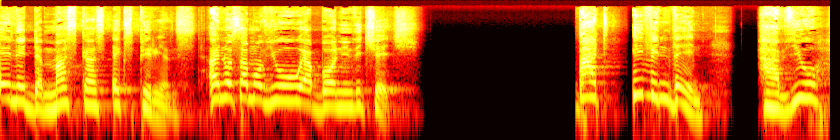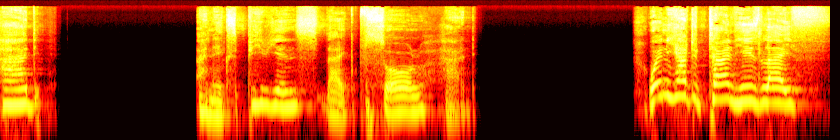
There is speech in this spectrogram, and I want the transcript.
any Damascus experience? I know some of you were born in the church. But even then, have you had an experience like Saul had? When he had to turn his life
